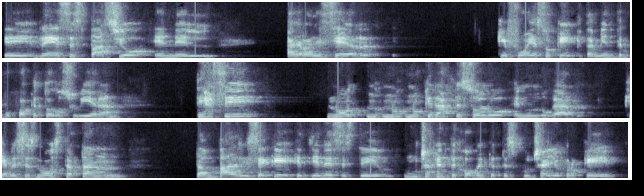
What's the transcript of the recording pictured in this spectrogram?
eh, de ese espacio en el agradecer que fue eso que, también te empujó a que todos subieran, te hace no, no, no, quedarte solo en un lugar que a veces no está tan, tan padre. Y sé que, que tienes este, mucha gente joven que te escucha. Yo creo que,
